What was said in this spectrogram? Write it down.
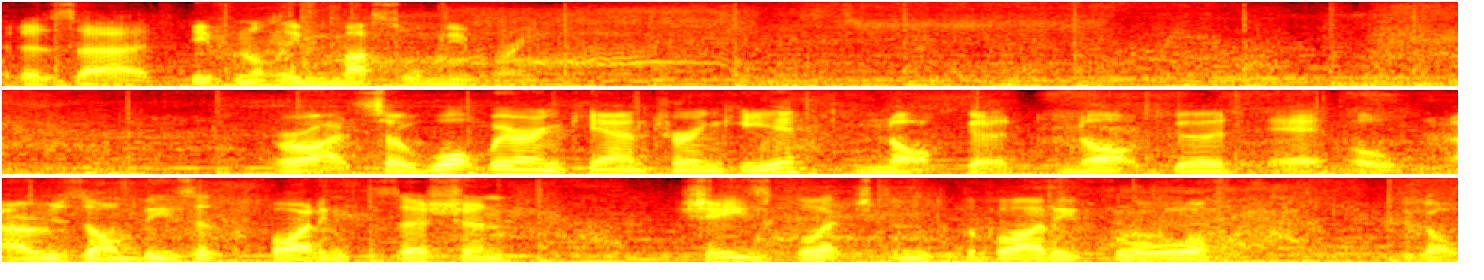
it is uh, definitely muscle memory. Alright, so what we're encountering here, not good. Not good at all. No zombies at the fighting position. She's glitched into the bloody floor. We've got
